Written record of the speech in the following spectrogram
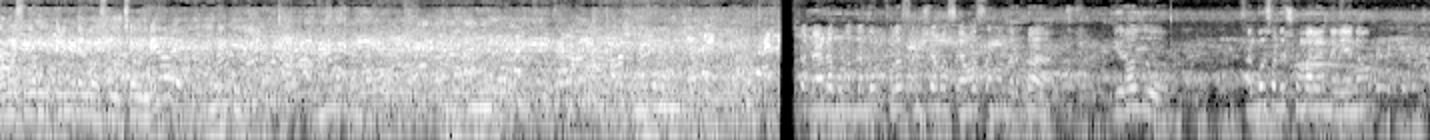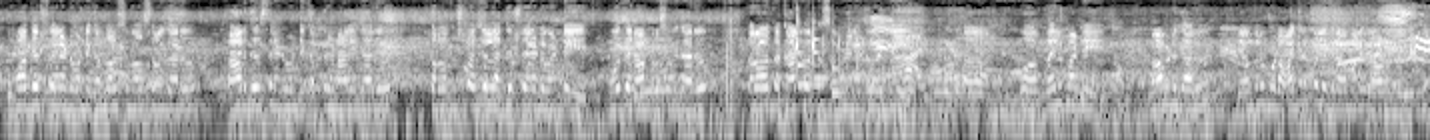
సమస్య గురించి తెలియడం కోసం వచ్చామండి. మేడబుడదంగం కుల సంక్షేమ సేవా సంఘం తరఫున ఈరోజు సంగుల సతీష్ కుమార్ అని నేను ఉపాధ్యక్షుడైనటువంటి గంధాల శ్రీనివాసరావు గారు కార్యదర్శి అయినటువంటి కప్పిరి నాగ గారు తర్వాత కృష్ణా జిల్లా అధ్యక్షుడైనటువంటి మోతి రామప్రసాద్ గారు తర్వాత కార్యవర్గ సభ్యుడైనటువంటి బయలుపాటి మామిడి గారు మేమందరూ కూడా ఆగిరిపల్లి గ్రామానికి రావడం జరిగింది.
